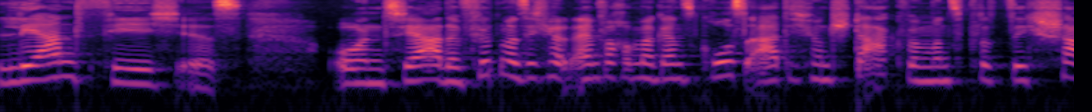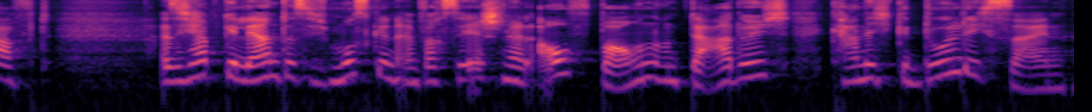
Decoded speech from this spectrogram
lernfähig ist. Und ja, dann fühlt man sich halt einfach immer ganz großartig und stark, wenn man es plötzlich schafft. Also ich habe gelernt, dass sich Muskeln einfach sehr schnell aufbauen und dadurch kann ich geduldig sein,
